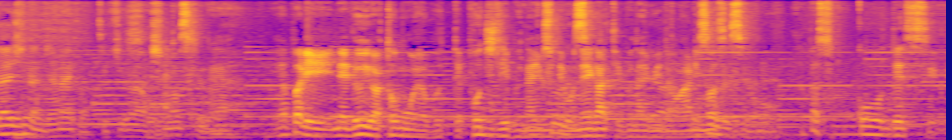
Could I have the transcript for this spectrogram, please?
大事なんじゃないかっていう気がしますけどね。やっぱりね、類は友を呼ぶってポジティブな意味でもネガティブな意味でもありますけども、そうですよね。やっぱりそこですよ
